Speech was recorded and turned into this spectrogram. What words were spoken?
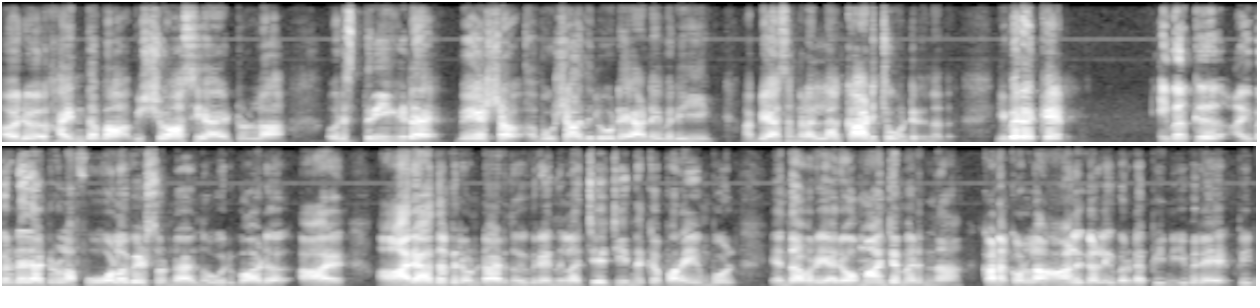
ഒരു ഹൈന്ദവ വിശ്വാസിയായിട്ടുള്ള ഒരു സ്ത്രീയുടെ വേഷഭൂഷാദിലൂടെയാണ് ഇവർ ഈ അഭ്യാസങ്ങളെല്ലാം കാണിച്ചുകൊണ്ടിരുന്നത്. ഇവരൊക്കെ ഇവർക്ക് ഇവരുടേതായിട്ടുള്ള ഫോളോവേഴ്സ് ഉണ്ടായിരുന്നു ഒരുപാട് ആരാധകരുണ്ടായിരുന്നു. ഇവരെ നിളച്ചേച്ചി എന്നൊക്കെ പറയുമ്പോൾ എന്താ പറയുക രോമാഞ്ചം വരുന്ന കണക്കുള്ള ആളുകൾ ഇവരുടെ പിൻ ഇവരെ പിൻ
